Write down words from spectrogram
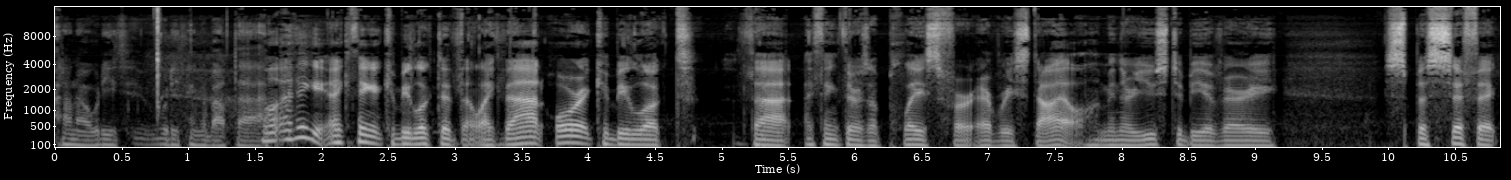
I don't know. What do you th- what do you think about that? Well, I think I think it could be looked at that like that, or it could be looked that I think there's a place for every style. I mean, there used to be a very specific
